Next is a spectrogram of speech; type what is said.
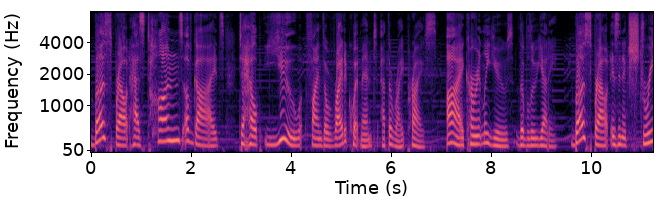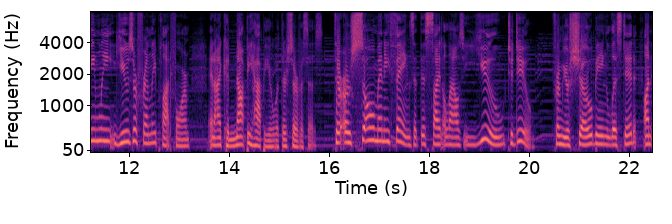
Buzzsprout has tons of guides to help you find the right equipment at the right price. I currently use the Blue Yeti. Buzzsprout is an extremely user friendly platform, and I could not be happier with their services. There are so many things that this site allows you to do. From your show being listed on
